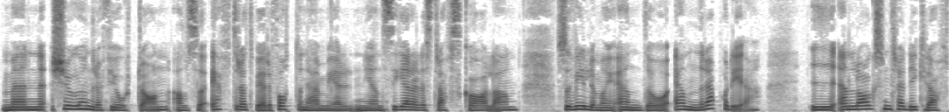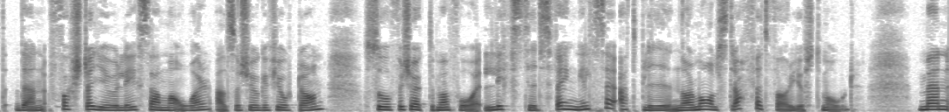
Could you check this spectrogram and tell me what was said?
Men 2014, alltså efter att vi hade fått den här mer nyanserade straffskalan så ville man ju ändå ändra på det. I en lag som trädde i kraft den 1 juli samma år, alltså 2014, så försökte man få livstidsfängelse att bli normalstraffet för just mord. Men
